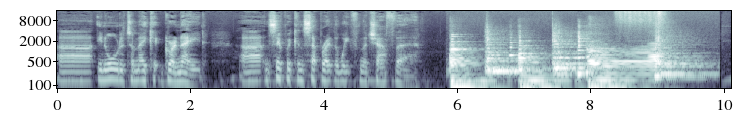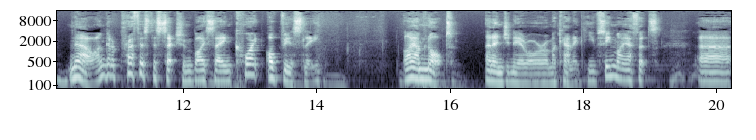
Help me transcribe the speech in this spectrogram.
uh, in order to make it grenade uh, and see if we can separate the wheat from the chaff there. Now, I'm going to preface this section by saying quite obviously, I am not an engineer or a mechanic. You've seen my efforts, uh,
